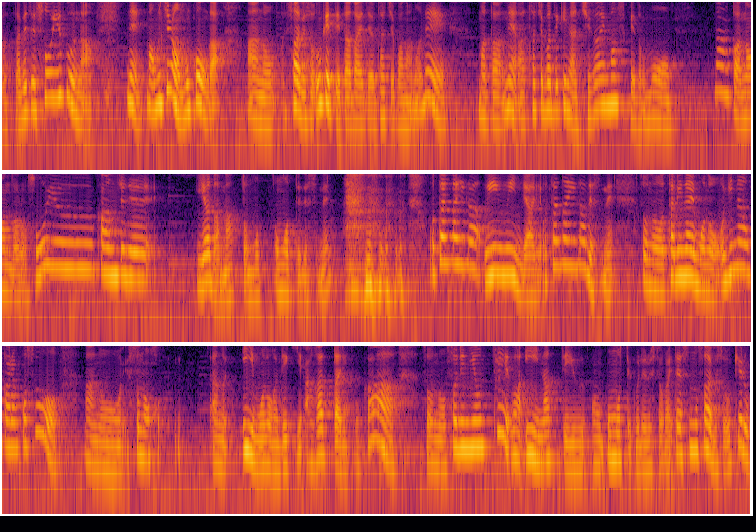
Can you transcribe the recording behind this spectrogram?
だったら別にそういうふうなね、まあ、もちろん向こうがあのサービスを受けていただいてる立場なのでまたね立場的には違いますけどもなんかなんだろうそういう感じで嫌だなと思ってですね。お互いがウィンウィンでありお互いがですねその足りないものを補うからこそあのそのあのいいものが出来上がったりとかそのそれによってはいいなっていう思ってくれる人がいたりそのサービスを受ける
